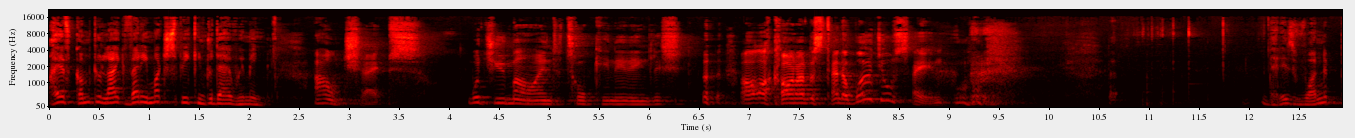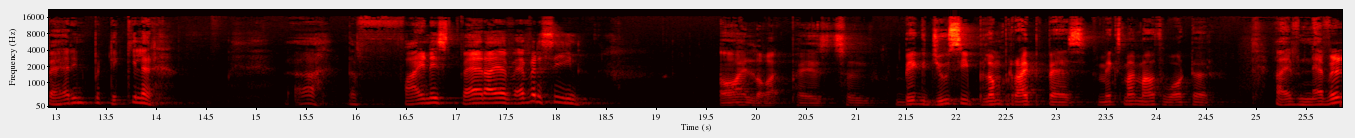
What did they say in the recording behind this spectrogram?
I have come to like very much speaking to their women. Old chaps, would you mind talking in English? I I can't understand a word you're saying. There is one pair in particular. Ah, the finest pair I have ever seen. I like pears too. Big, juicy, plump, ripe pears. Makes my mouth water. I've never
